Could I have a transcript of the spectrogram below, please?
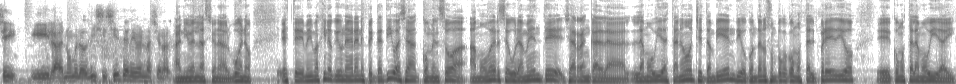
Sí, y la número 17 a nivel nacional. a nivel nacional. Bueno, este, me imagino que una gran expectativa ya comenzó a, a mover seguramente, ya arranca la, la movida esta noche también. Digo, contanos un poco cómo está el predio, eh, cómo está la movida ahí.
